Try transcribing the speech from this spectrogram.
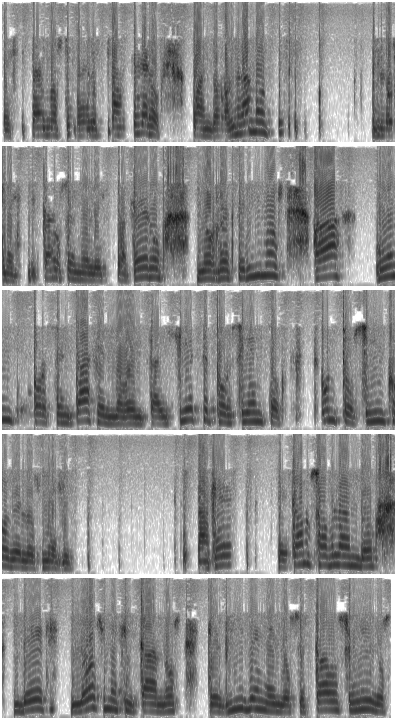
mexicanos en el extranjero. Cuando hablamos de los mexicanos en el extranjero, nos referimos a un porcentaje, el 97%, punto cinco de los mexicanos extranjeros. Estamos hablando de los mexicanos que viven en los Estados Unidos,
